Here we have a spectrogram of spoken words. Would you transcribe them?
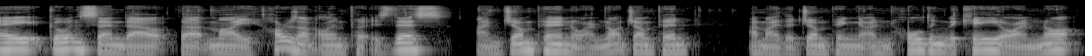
hey, go and send out that my horizontal input is this. I'm jumping or I'm not jumping. I'm either jumping and holding the key or I'm not.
